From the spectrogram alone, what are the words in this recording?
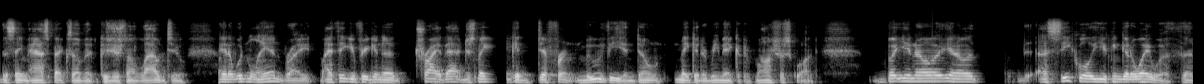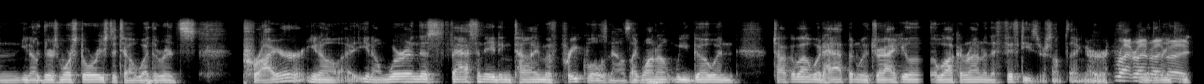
the same aspects of it because you're just not allowed to. And it wouldn't land right. I think if you're going to try that just make a different movie and don't make it a remake of monster squad. But you know you know a sequel you can get away with. And you know there's more stories to tell whether it's prior you know you know we're in this fascinating time of prequels now. It's like why don't we go and talk about what happened with dracula walking around in the 50s or something or right right you know, right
